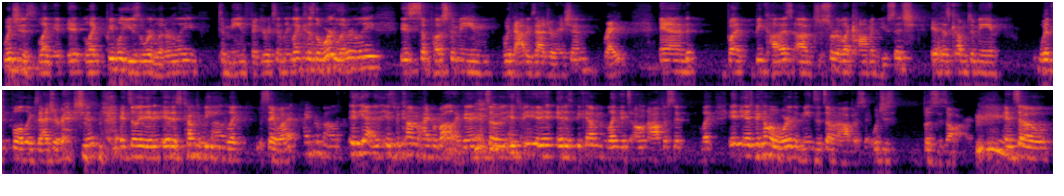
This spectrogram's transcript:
which is like it, it like people use the word literally to mean figuratively, like because the word literally is supposed to mean without exaggeration, right? And but because of just sort of like common usage, it has come to mean with full exaggeration. and so it, it has come to be like, say what? Hyperbolic. It, yeah, it's become hyperbolic. And, and so it's, it, it has become like its own opposite. Like it has become a word that means its own opposite, which is bizarre. and so,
